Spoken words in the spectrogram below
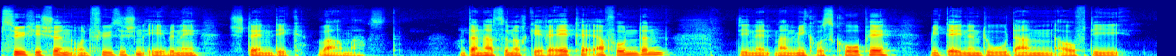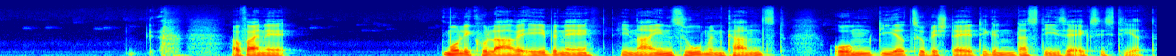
psychischen und physischen Ebene ständig wahr machst. Und dann hast du noch Geräte erfunden, die nennt man Mikroskope, mit denen du dann auf die auf eine molekulare Ebene hineinzoomen kannst, um dir zu bestätigen, dass diese existiert.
